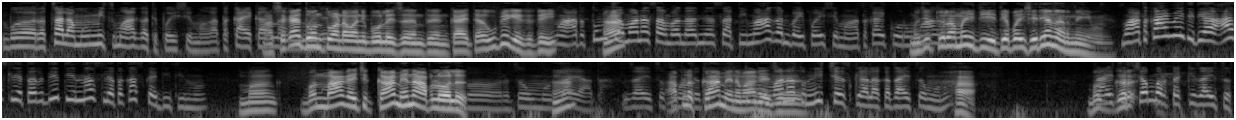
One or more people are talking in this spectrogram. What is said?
बरं चला मग मीच मागते पैसे मग. आता काय असं काय दोन म्हणजे? तोंडावानी बोलायचं आणि ते काय त्याला उपयोग आहे का काही? मग आता तुमच्या मनासमाधानासाठी मागन बाई पैसे मग आता काय करू म्हणजे मागन. तुला माहिती आहे ते पैसे देणार नाही म्हणून. मग आता काय माहिती ते असले तर देतील नसले तर कस काय देतील मग? मग? पण मागायचे काम आहे ना आपलं वालं. बर जाऊ मग हा? काय आता. जायचं आपलं काम आहे ना मागायचं. मनातून निश्चयच केला का जायचं म्हणून? हा. मग जायचं गर शंभर टक्के जायचंच.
